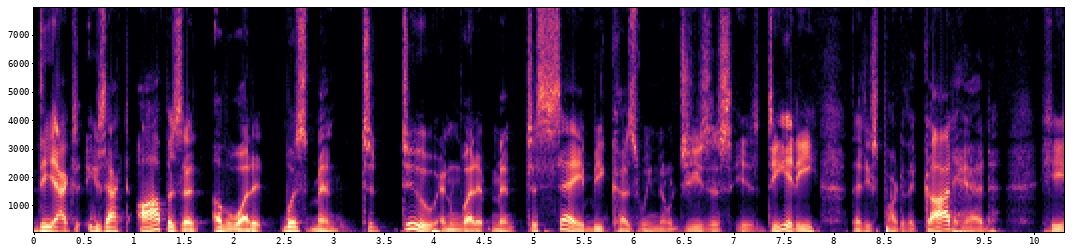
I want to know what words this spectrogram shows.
The exact opposite of what it was meant to do and what it meant to say because we know Jesus is deity, that he's part of the Godhead. He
